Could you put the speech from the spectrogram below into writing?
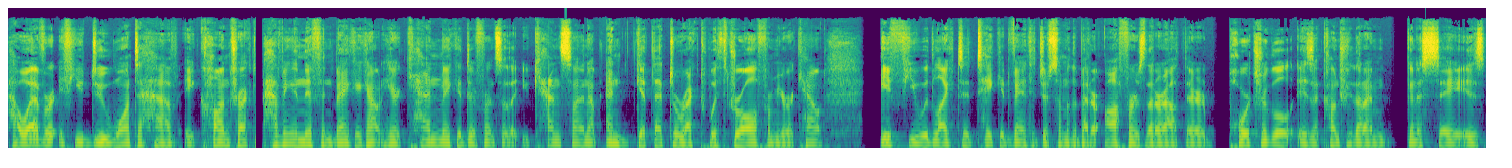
However, if you do want to have a contract, having a NIF and bank account here can make a difference so that you can sign up and get that direct withdrawal from your account. If you would like to take advantage of some of the better offers that are out there, Portugal is a country that I'm going to say is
